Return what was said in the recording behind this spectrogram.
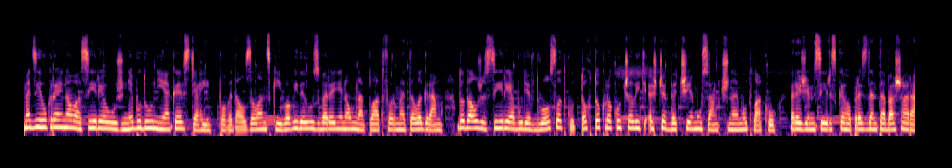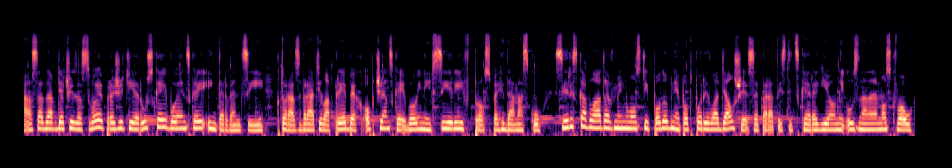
Medzi Ukrajinou a Sýriou už nebudú nejaké vzťahy, povedal Zelenský vo videu zverejnenom na platforme Telegram. Dodal, že Sýria bude v dôsledku tohto kroku čeliť ešte väčšiemu sankčnému tlaku. Režim sírskeho prezidenta Bašára Asada vďačí za svoje prežitie ruskej vojenskej intervencii, ktorá zvrátila priebeh občianskej vojny v Sýrii v prospech Damasku. Sýrska vláda v minulosti podobne podporila ďalšie separatistické regióny uznané Moskvou,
